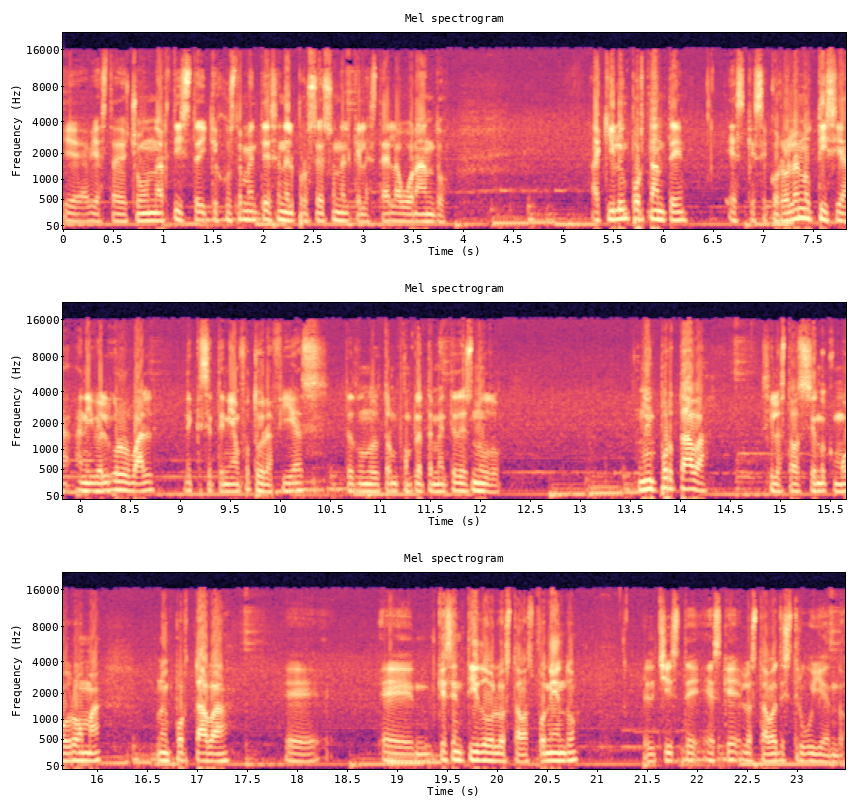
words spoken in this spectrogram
que había estado hecho un artista y que justamente es en el proceso en el que la está elaborando. Aquí lo importante es que se corrió la noticia a nivel global de que se tenían fotografías de Donald Trump completamente desnudo. No importaba si lo estabas haciendo como broma, no importaba eh, en qué sentido lo estabas poniendo, el chiste es que lo estabas distribuyendo.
